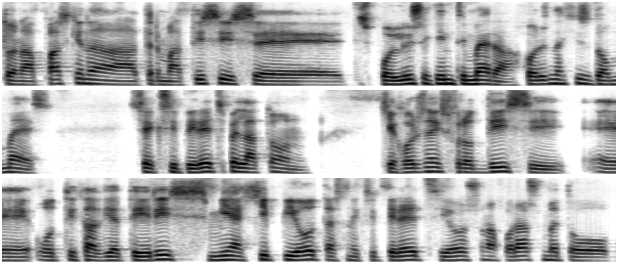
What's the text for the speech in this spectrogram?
το να πας και να τερματίσεις ε, τις πωλήσεις εκείνη τη μέρα χωρίς να έχεις δομές σε εξυπηρέτηση πελατών και χωρίς να έχεις φροντίσει ε, ότι θα διατηρήσεις μια χή ποιότητα στην εξυπηρέτηση όσον αφορά με το,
